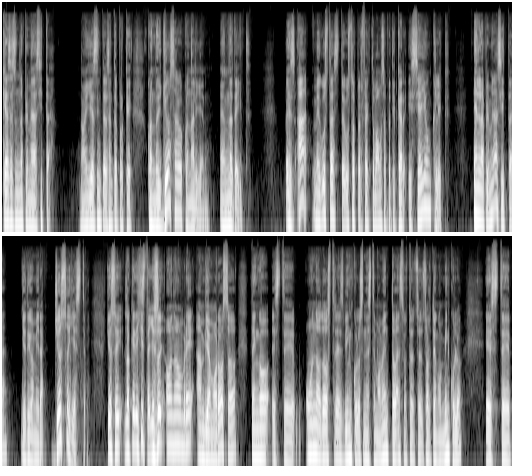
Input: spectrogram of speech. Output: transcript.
¿qué haces en una primera cita? ¿No? Y es interesante porque cuando yo salgo con alguien en una date, es, ah, me gustas, te gusto, perfecto, vamos a platicar. Y si hay un clic, en la primera cita, yo digo, mira, yo soy este. Yo soy lo que dijiste, yo soy un hombre ambiamoroso, tengo este uno, dos, tres vínculos en este momento, en este momento solo tengo un vínculo, este,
